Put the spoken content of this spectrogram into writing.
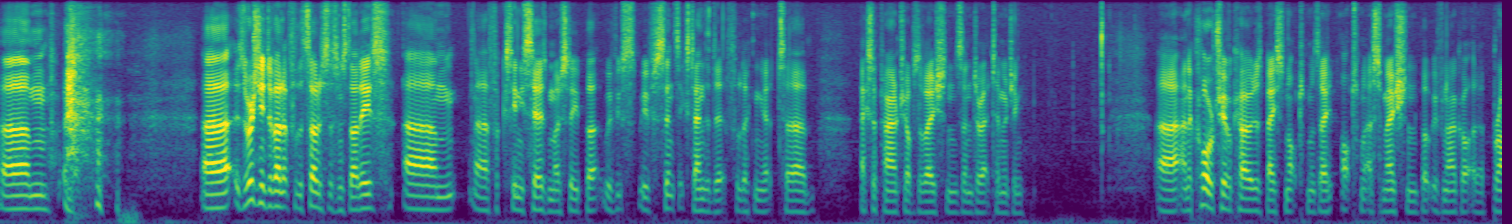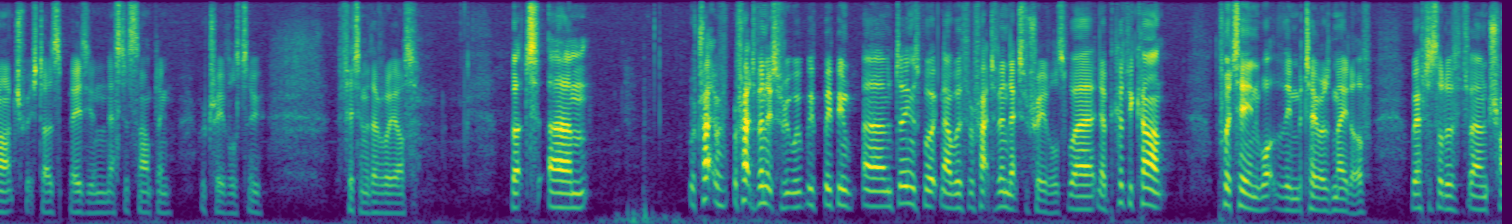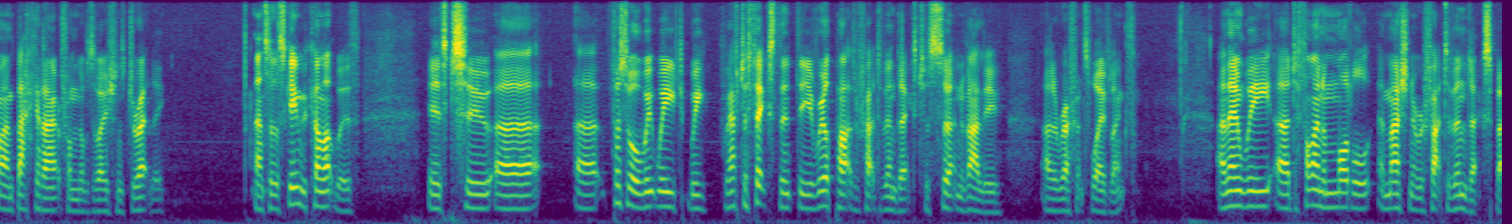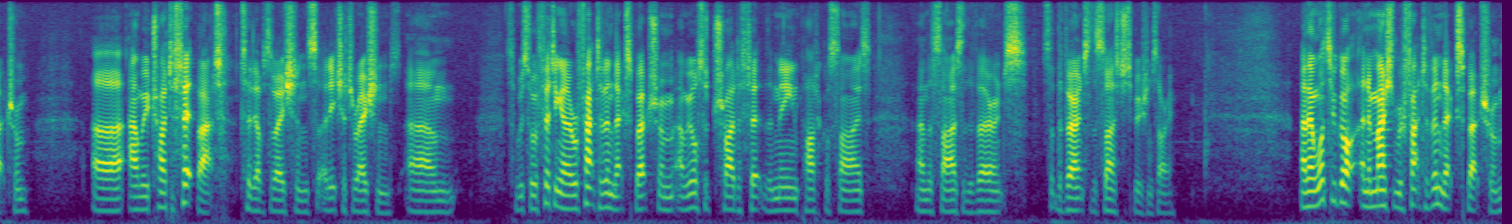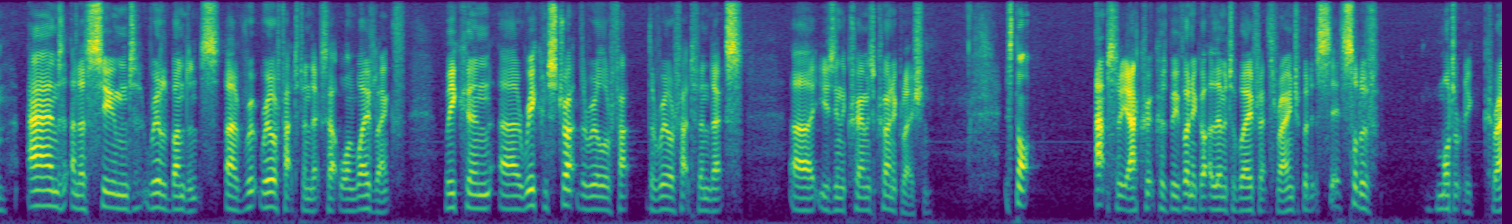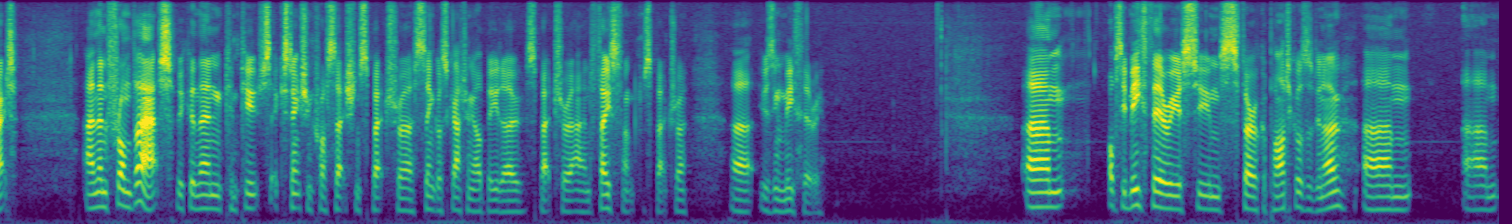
Um, uh, it was originally developed for the solar system studies, um, uh, for Cassini CIRS mostly, but we've, we've since extended it for looking at uh, exoplanetary observations and direct imaging. Uh, and the core retrieval code is based on optimal estimation, but we've now got a branch which does Bayesian nested sampling retrievals to fit in with everybody else. But um, refractive index, we, have we've been um, doing this work now with refractive index retrievals, where you know, because we can't put in what the material is made of, we have to sort of um, try and back it out from the observations directly. And so the scheme we've come up with is to, uh, uh, first of all, we, we, we, we have to fix the, the real part of the refractive index to a certain value at a reference wavelength. And then we uh, define a model imaginary refractive index spectrum, uh, and we try to fit that to the observations at each iteration um, so, we, so we're fitting a refractive index spectrum, and we also try to fit the mean particle size and the size of the variance, so the variance of the size distribution, sorry. And then once we've got an imaginary refractive index spectrum and an assumed real abundance, uh, real refractive index at one wavelength, we can uh, reconstruct the real, the real refractive index uh, using the Kramers-Kronig relation. It's not absolutely accurate because we've only got a limited wavelength range, but it's, it's sort of moderately correct. And then from that, we can then compute extinction cross-section spectra, single scattering albedo spectra, and phase function spectra uh, using Mie theory. Um, obviously, Mie theory assumes spherical particles, as we know. Um, um,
